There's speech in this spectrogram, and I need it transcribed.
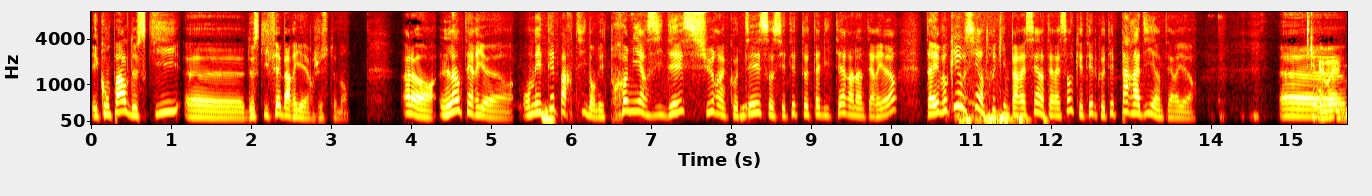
et qu'on parle de ce qui, de ce qui fait barrière justement. Alors, l'intérieur. On était parti dans les premières idées sur un côté société totalitaire à l'intérieur. Tu as évoqué aussi un truc qui me paraissait intéressant, qui était le côté paradis intérieur. Euh,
